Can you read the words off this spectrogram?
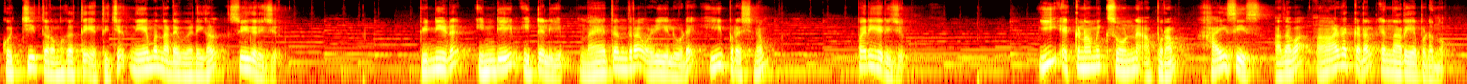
കൊച്ചി തുറമുഖത്ത് എത്തിച്ച് നിയമ നടപടികൾ സ്വീകരിച്ചു. പിന്നീട് ഇന്ത്യയും ഇറ്റലിയും നയതന്ത്ര വഴിയിലൂടെ ഈ പ്രശ്നം പരിഹരിച്ചു. ഈ എക്കണോമിക് സോണിന് അപ്പുറം ഹൈസീസ് അഥവാ ആഴക്കടൽ എന്നറിയപ്പെടുന്നു.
